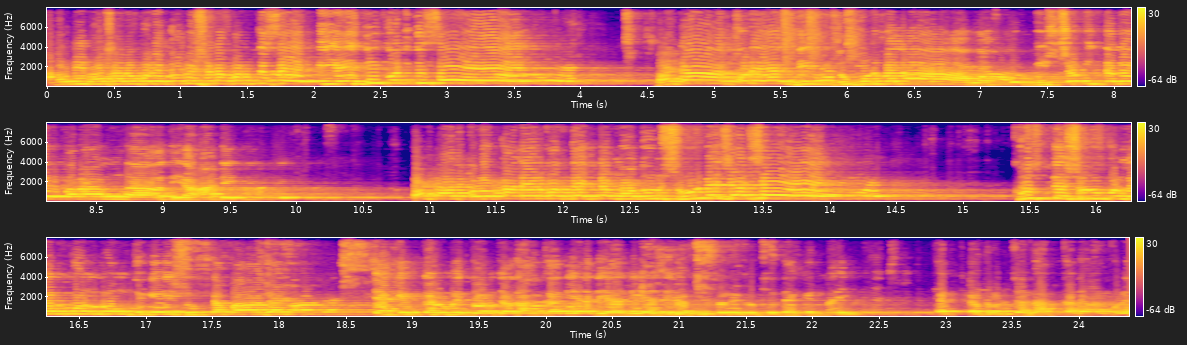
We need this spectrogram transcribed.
আরবি ভাষার উপরে গবেষণা করতেছে পিএইচডি করতেছে। হঠাৎ করে একদিন দুপুর বেলা বিশ্ববিদ্যালয়ের বারান্দা দিয়ে হাঁটে। হঠাৎ করে কানের মধ্যে একটা মধুর সুর ভেসে আসে। খুঁজতে শুরু করলেন কোন রুম থেকে এই সুরটা পাওয়া যায়। এক একটা রুমের দরজা ধাক্কা দিয়া দিয়া দিয়া দিয়া ভিতরে ঢুকে দেখেন নাই। একটা দরজা ধাক্কা দেওয়ার পরে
